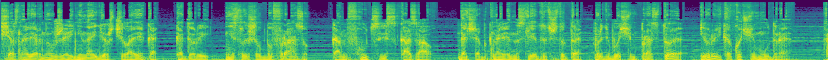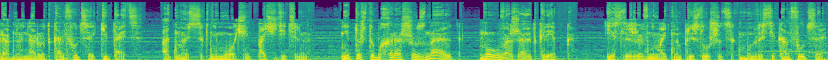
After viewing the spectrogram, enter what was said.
Сейчас, наверное, уже не найдешь человека, который не слышал бы фразу «Конфуций сказал». Дальше обыкновенно следует что-то вроде бы очень простое и вроде как очень мудрое. Родной народ Конфуция, китайцы, относятся к нему очень почтительно. Не то чтобы хорошо знают, но уважают крепко. Если же внимательно прислушаться к мудрости Конфуция,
